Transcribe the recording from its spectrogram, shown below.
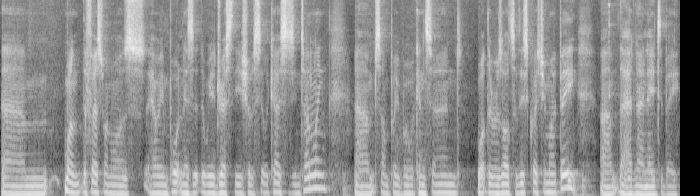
Um, one, the first one was how important is it that we address the issue of silicosis in tunnelling? Um, some people were concerned what the results of this question might be. Um, they had no need to be.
